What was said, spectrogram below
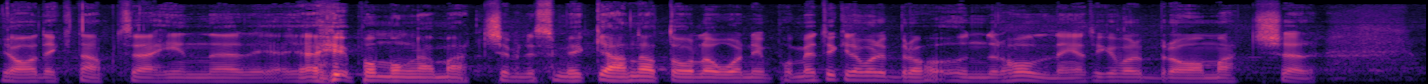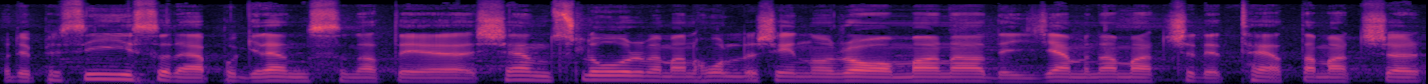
Ja, det är knappt så jag hinner. Jag är ju på många matcher, men det är så mycket annat att hålla ordning på. Men jag tycker det har varit bra underhållning. Jag tycker det har varit bra matcher. Och det är precis så där på gränsen att det är känslor, men man håller sig inom ramarna. Det är jämna matcher, det är täta matcher.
